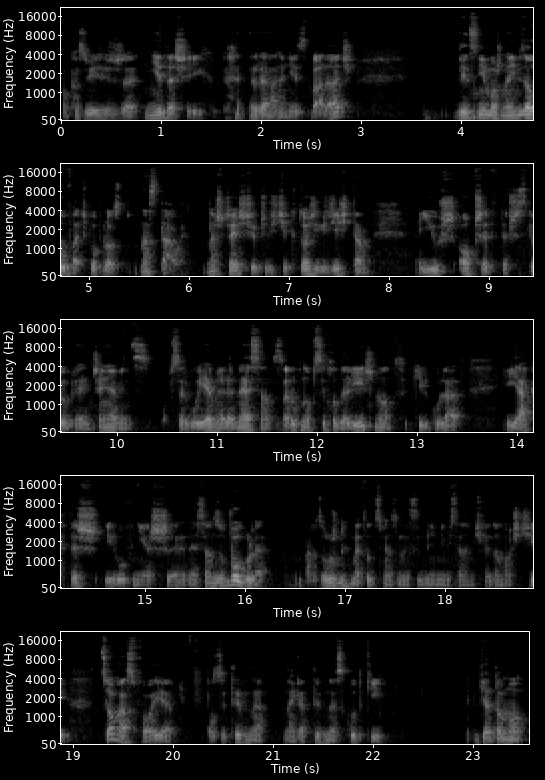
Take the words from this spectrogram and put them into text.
okazuje się, że nie da się ich realnie zbadać, więc nie można im zaufać po prostu na stałe. Na szczęście oczywiście ktoś gdzieś tam już oprzedł te wszystkie ograniczenia, więc obserwujemy renesans, zarówno psychodeliczny od kilku lat, jak też i również renesans w ogóle bardzo różnych metod związanych z innymi stanami świadomości, co ma swoje pozytywne, negatywne skutki. Wiadomo,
